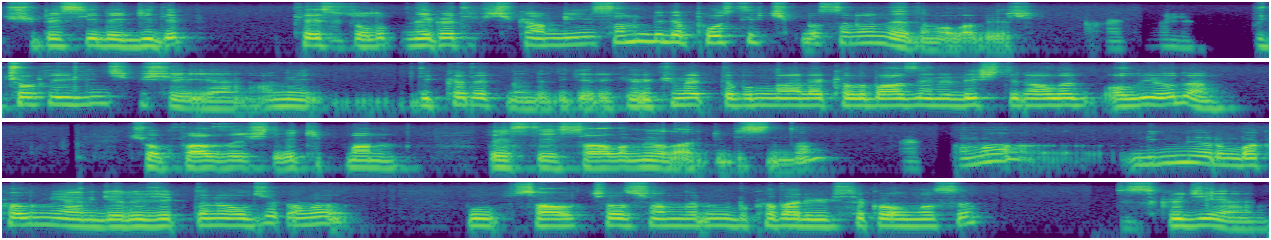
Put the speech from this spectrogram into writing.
şüphesiyle gidip test olup negatif çıkan bir insanın bile pozitif çıkmasına neden olabilir. Öyle. Bu çok ilginç bir şey yani. Hani dikkat etmeleri gerekiyor. Hükümet de bununla alakalı bazen eleştiri al- alıyor da çok fazla işte ekipman desteği sağlamıyorlar gibisinden. Evet. Ama bilmiyorum bakalım yani gelecekte ne olacak ama bu sağlık çalışanlarının bu kadar yüksek olması sıkıcı yani.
